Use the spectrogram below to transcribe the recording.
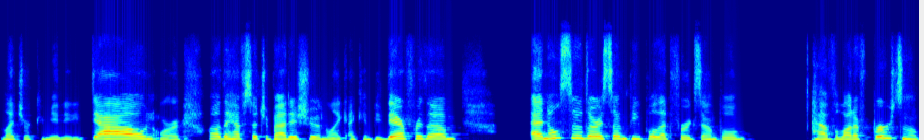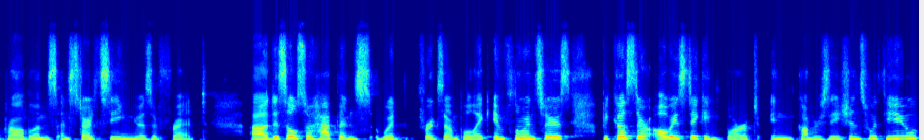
let your community down or oh they have such a bad issue and like i can be there for them. And also there are some people that for example have a lot of personal problems and start seeing you as a friend. Uh, this also happens with, for example, like influencers, because they're always taking part in conversations with you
